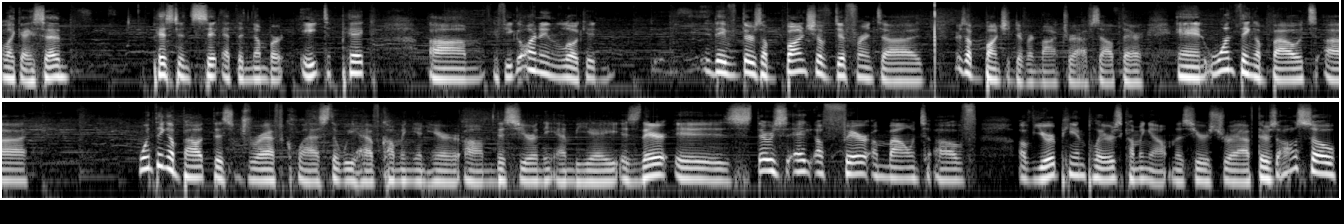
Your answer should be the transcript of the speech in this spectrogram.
Like I said, Pistons sit at the number eight pick. Um, if you go on and look, it, there's a bunch of different uh, there's a bunch of different mock drafts out there, and one thing about uh, one thing about this draft class that we have coming in here um, this year in the NBA is there is there's a, a fair amount of of European players coming out in this year's draft. There's also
